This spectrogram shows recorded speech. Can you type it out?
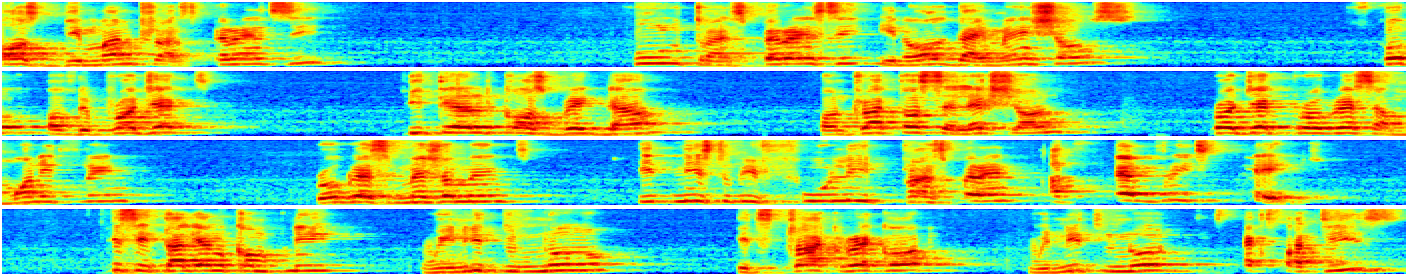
us demand transparency, full transparency in all dimensions, scope of the project, detailed cost breakdown, contractor selection, project progress and monitoring, progress measurement. It needs to be fully transparent at every stage. This Italian company, we need to know its track record, we need to know its expertise,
